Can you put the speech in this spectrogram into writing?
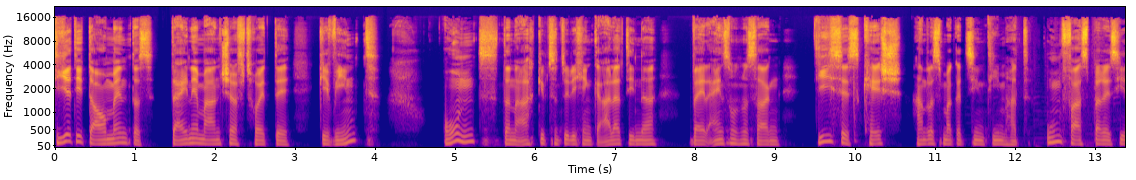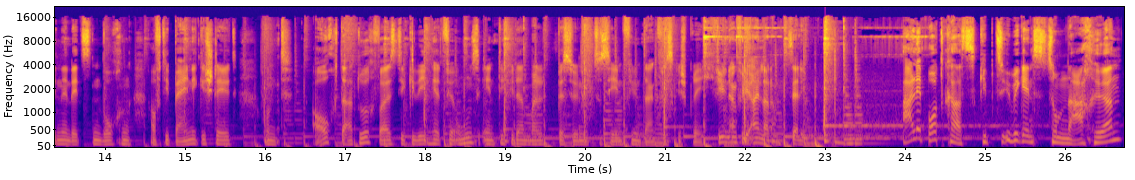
dir die Daumen, dass deine Mannschaft heute gewinnt. Und danach gibt's natürlich ein Gala-Dinner, weil eins muss man sagen, dieses Cash Handelsmagazin Team hat Unfassbares hier in den letzten Wochen auf die Beine gestellt und auch dadurch war es die Gelegenheit für uns, endlich wieder mal persönlich zu sehen. Vielen Dank fürs Gespräch. Vielen Dank für die Einladung. Sehr lieb. Alle Podcasts gibt's übrigens zum Nachhören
